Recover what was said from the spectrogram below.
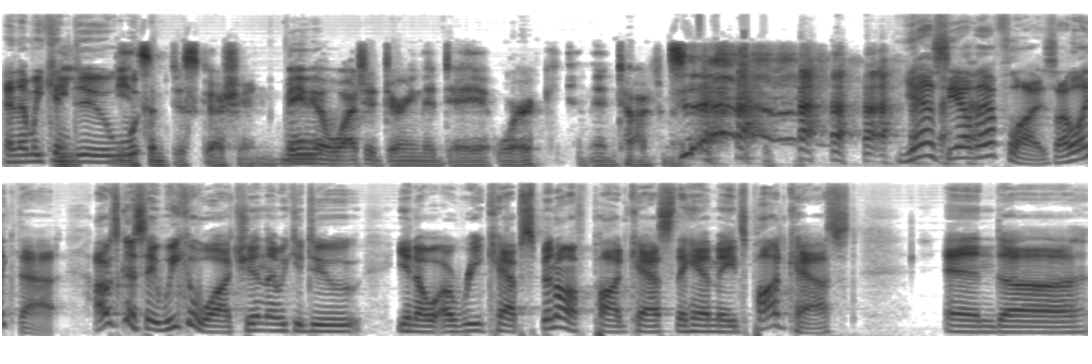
And then we can need, do need some discussion. Maybe Well- I'll watch it during the day at work and then talk to my. yeah, see how that flies. I like that. I was going to say we could watch it and then we could do, you know, a recap spin-off podcast, The Handmaid's podcast, and uh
